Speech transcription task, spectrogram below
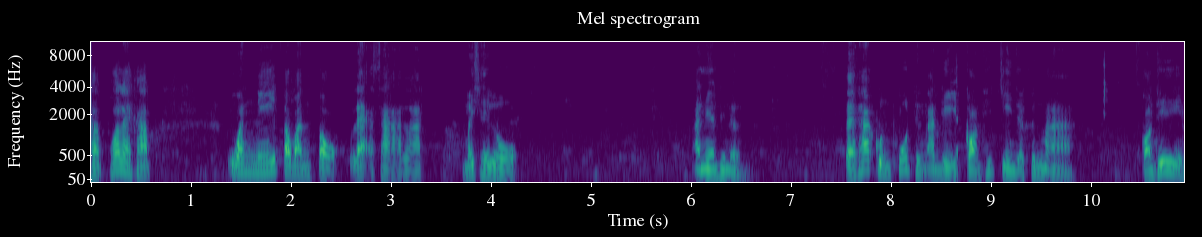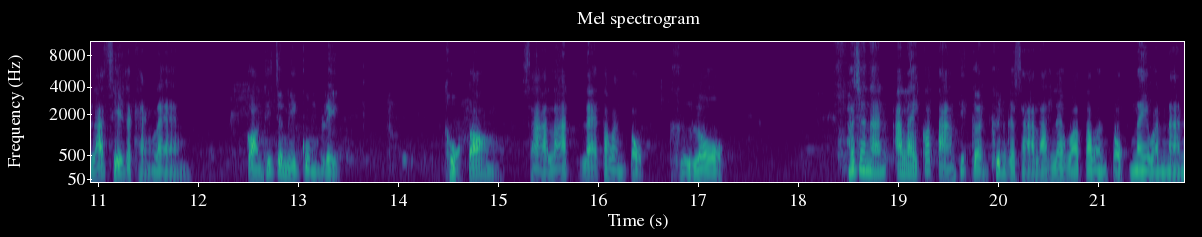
ครับ เพราะอะไรครับ วันนี้ตะวันตกและสหรัฐไม่ใช่โลก อันนี้อันที่หนึ่ง แต่ถ้าคุณพูดถึงอดีตก่อนที่จีนจะขึ้นมา ก่อนที่รัสเซียจะแข็งแรง ก่อนที่จะมีกลุ่มบริก ถูกต้องสหรัฐและตะวันตกคือโลก เพราะฉะนั้นอะไรก็ตามที่เกิดขึ้นกับสหรัฐและวาตะวันตกในวันนั้น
